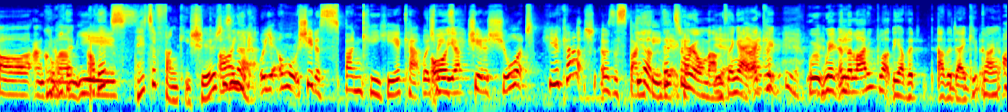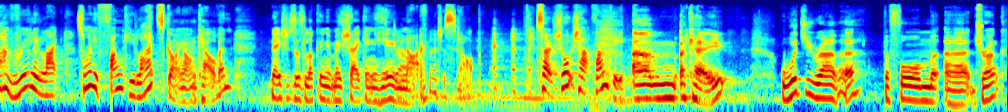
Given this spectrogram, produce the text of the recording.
Oh, Uncle Oh, Mum, that- yes. oh, that's, that's a funky shirt, Oh isn't yeah. it? Well, yeah. Oh, she had a spunky haircut, which Oh, means yeah. she had a short haircut. It was a spunky Yeah, haircut. that's a real mum Yeah. thing. Eh? Oh, I I kept, yeah. we went in the lighting plot the other other day. Kept going. Oh, I really like some really funky lights going on, Calvin. Nisha's just looking at me, shaking her head. No, just stop. so short, sharp, funky. Um, okay. Would you rather perform uh, drunk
